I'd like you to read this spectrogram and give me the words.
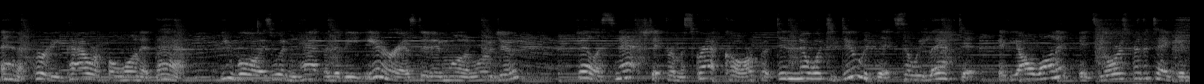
and a pretty powerful one at that. You boys wouldn't happen to be interested in one, would you? Fella snatched it from a scrap car, but didn't know what to do with it, so he left it. If y'all want it, it's yours for the taking.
